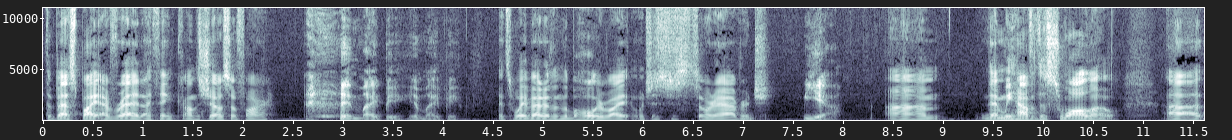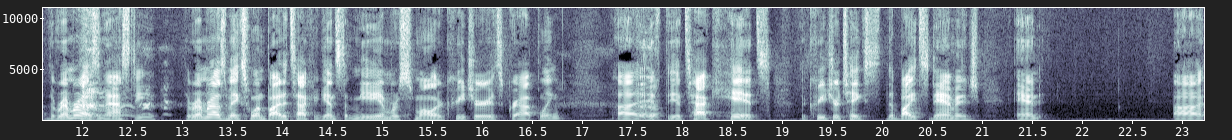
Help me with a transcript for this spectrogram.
the best bite I've read, I think, on the show so far. it might be. It might be. It's way better than the Beholder bite, which is just sort of average. Yeah. Um, then we have the swallow. Uh, the Remorhaz nasty. The Remorhaz makes one bite attack against a medium or smaller creature. It's grappling. Uh, If the attack hits, the creature takes the bite's damage and uh,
